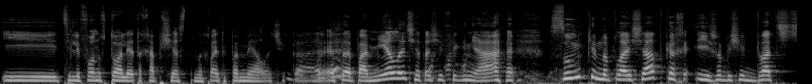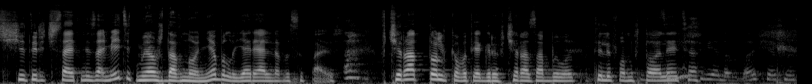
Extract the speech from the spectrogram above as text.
и телефон в туалетах общественных. Это по мелочи, как да, бы. Это... это по мелочи, это вообще фигня. Сумки на площадках, и чтобы еще 24 часа это не заметить, у меня уже давно не было, я реально высыпаюсь. Вчера только, вот я говорю, вчера забыла телефон в туалете. Шведов, да, честность?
